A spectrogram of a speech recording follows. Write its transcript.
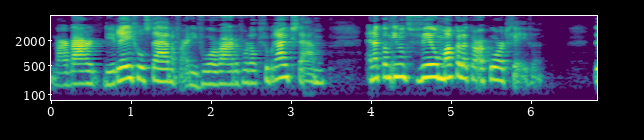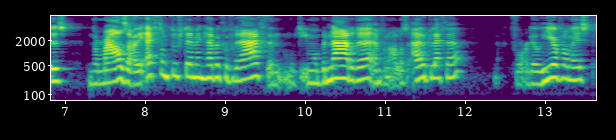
maar waar die regels staan of waar die voorwaarden voor dat gebruik staan. En dan kan iemand veel makkelijker akkoord geven. Dus normaal zou je echt om toestemming hebben gevraagd en moet je iemand benaderen en van alles uitleggen. Nou, het voordeel hiervan is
